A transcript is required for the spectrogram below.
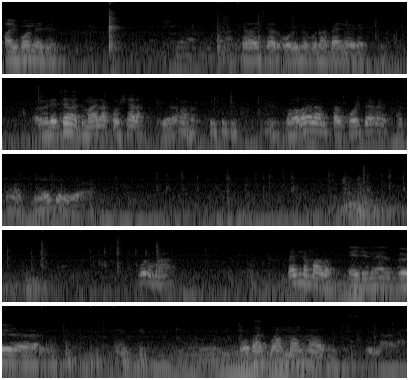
Hayvan herif. Arkadaşlar oyunu buna ben öğrettim. Öğretemedim hala koşarak sıkıyor ama. Valorant'ta koşarak sıkmak nedir ya? Vurma. Ben de malım. Eline böyle verdim. Odaklanmam lazım. Bismillahirrahmanirrahim.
